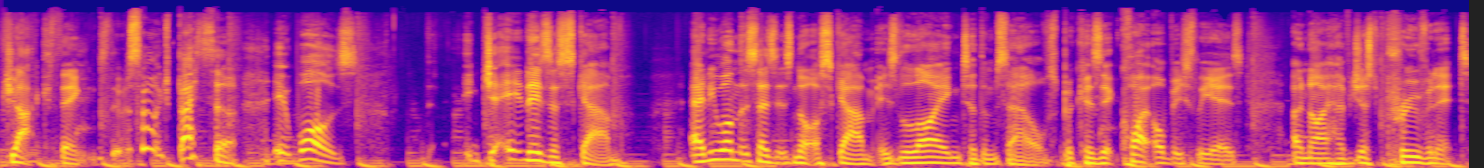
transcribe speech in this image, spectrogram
jack things? It was so much better. It was. It, is a scam. Anyone that says it's not a scam is lying to themselves because it quite obviously is, and I have just proven it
